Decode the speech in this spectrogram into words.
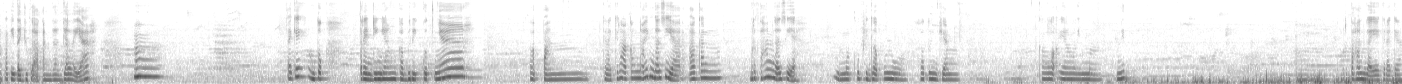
maka kita juga akan gagal ya. Hmm. oke okay, untuk trading yang ke berikutnya 8 kira-kira akan naik nggak sih ya? Akan bertahan nggak sih ya? 50 30 satu jam. Kalau yang 5 menit tahan nggak ya kira-kira?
